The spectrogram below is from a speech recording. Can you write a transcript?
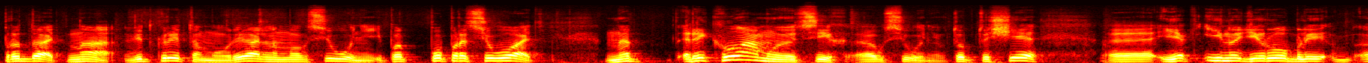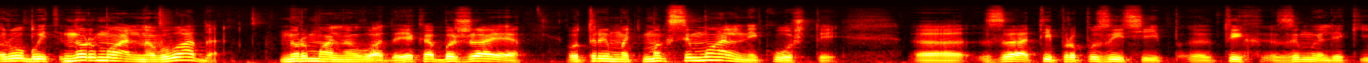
продати на відкритому реальному аукціоні і по- попрацювати над рекламою цих аукціонів, тобто ще е, як іноді роблі, робить нормальна влада, нормальна влада, яка бажає отримати максимальні кошти е, за ті пропозиції е, тих земель, які,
